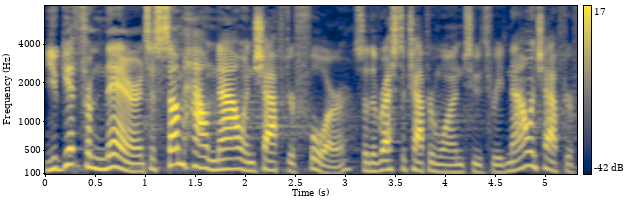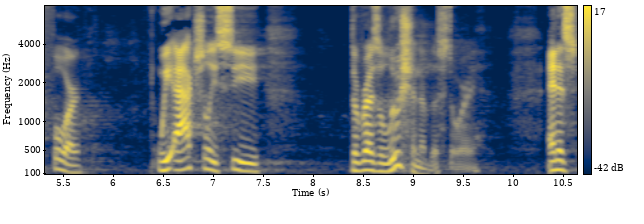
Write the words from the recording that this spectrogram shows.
you get from there to somehow now in chapter 4, so the rest of chapter 1, 2, 3, now in chapter 4, we actually see the resolution of the story. And it's,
